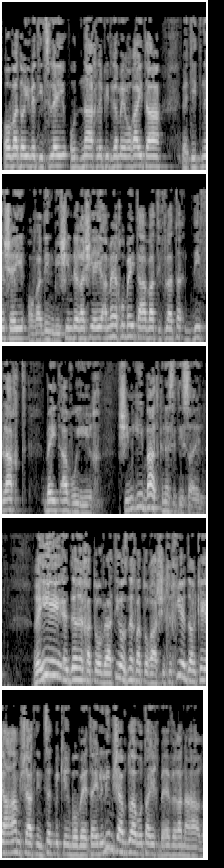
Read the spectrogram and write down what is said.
עובדוי ותצלי ודנך לפתגמי אורייתא ותתנשי עובדין בישין דרשיי עמך ובית אבה דפלחת בית אבויך שמעי בת כנסת ישראל. ראי את דרך הטוב, ועתי אוזנך לתורה, שכחי את דרכי העם שאת נמצאת בקרבו, ואת האלילים שעבדו אבותייך בעבר הנהר.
